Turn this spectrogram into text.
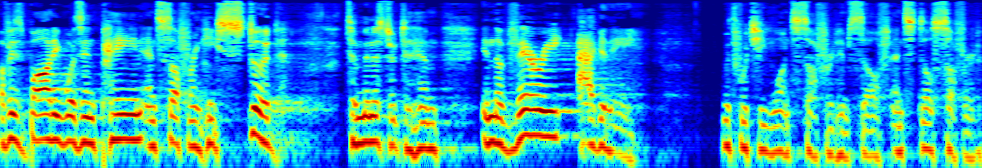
of his body was in pain and suffering, he stood to minister to him in the very agony with which he once suffered himself and still suffered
